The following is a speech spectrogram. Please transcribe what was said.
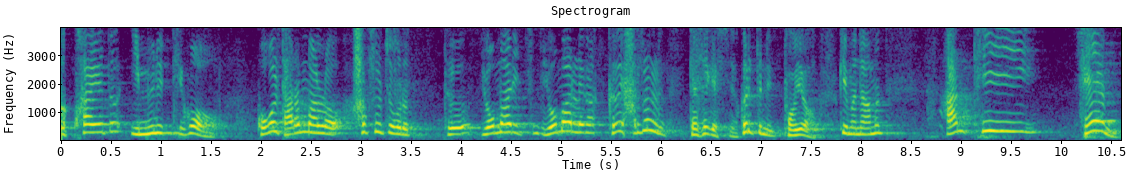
acquired immunity고, 그걸 다른 말로 학술적으로 더, 요 말이 요 말을 내가 거의 하루 종일 되새겼어요. 그랬더니 보여. 그게 뭐냐면, antigen,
